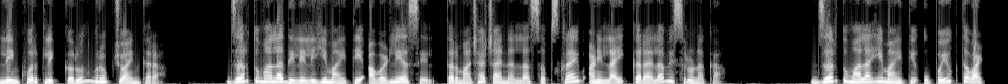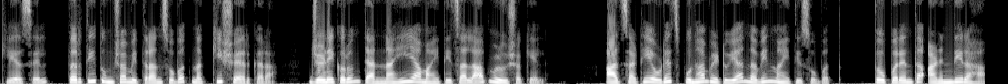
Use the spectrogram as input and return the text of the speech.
लिंकवर क्लिक करून ग्रुप जॉईन करा. जर तुम्हाला दिलेली ही माहिती आवडली असेल तर माझ्या चॅनलला सबस्क्राईब आणि लाईक करायला विसरू नका. जर तुम्हाला ही माहिती उपयुक्त वाटली असेल तर ती तुमच्या मित्रांसोबत नक्की शेअर करा. जेणेकरून त्यांनाही या माहितीचा लाभ मिळू शकेल. आजसाठी एवढेच. पुन्हा भेटूया नवीन माहितीसोबत. तोपर्यंत आनंदी रहा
